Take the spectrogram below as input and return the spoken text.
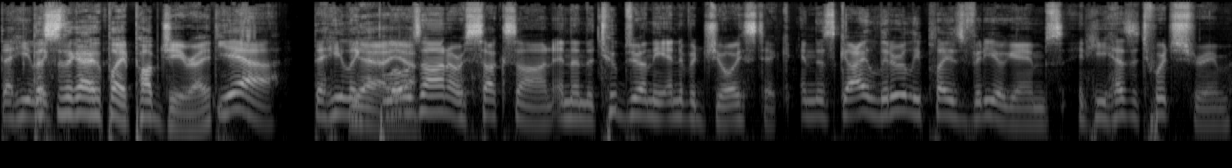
that he like this is the guy who played PUBG, right? yeah, that he like Yeah, blows on or sucks on, and then the tubes are on the end of a joystick. And this guy literally plays video games, and he has a Twitch stream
